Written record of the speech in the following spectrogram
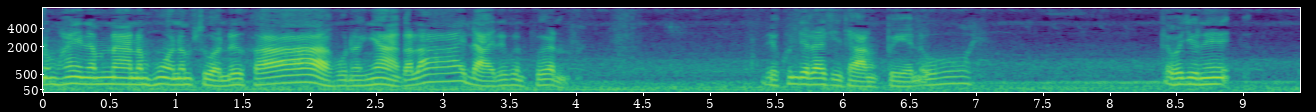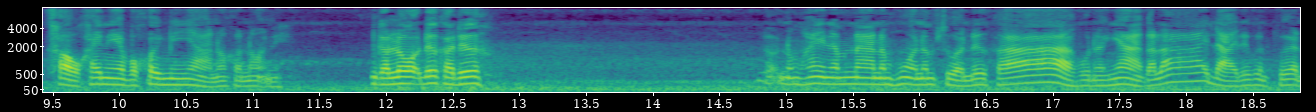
น้ำให้น้ำนาน้ำหัวน้ำสวนเด้อค่ะหุ่นหญ้าก็หลายหลายเด้อเพื่อนๆเดี๋ยวคุณจะได้สิทางเป็นโอ้ยแต่ว่าอยู่ในเข่าใครเนี่ยบ่ค่อยมีหญ้าเนาะขาเนาะนี่กะเลาะเด้อค่ะเด้อน้ำให้น้ำนาน้ำหัวน้ำสวนเด้อค่ะหุ่นหญ้าก็หลายหลายเด้อเพื่อน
